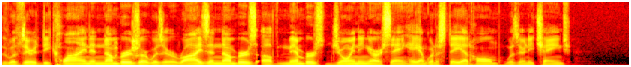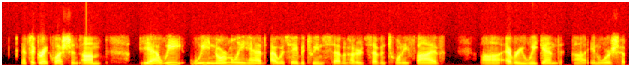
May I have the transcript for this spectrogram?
was there a decline in numbers, or was there a rise in numbers of members joining or saying, "Hey, I'm going to stay at home"? Was there any change? That's a great question. Um, yeah, we we normally had I would say between 700 725 uh, every weekend uh, in worship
